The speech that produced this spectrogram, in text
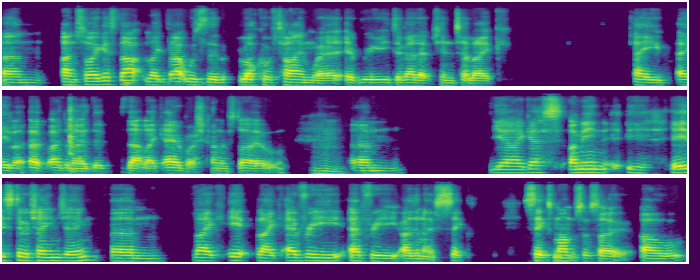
Um, and so I guess that like that was the block of time where it really developed into like a a like, uh, I don't know the that like airbrush kind of style Mhm. um yeah i guess i mean it, it is still changing um like it like every every i don't know six six months or so i'll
